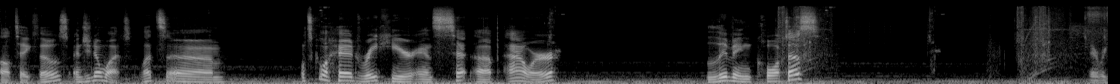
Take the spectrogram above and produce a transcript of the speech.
I'll take those. And you know what? Let's um, let's go ahead right here and set up our living quarters. There we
